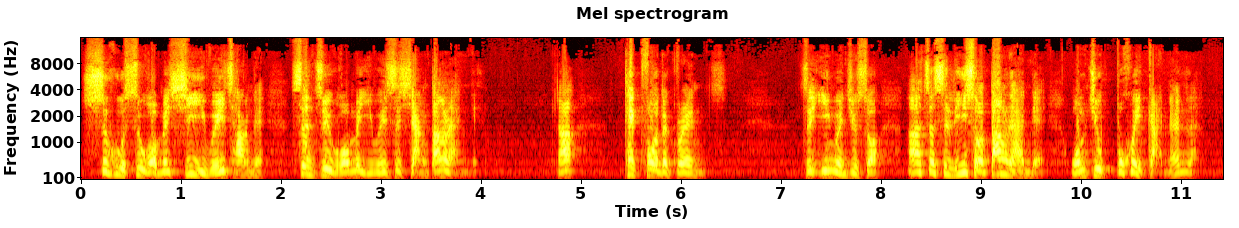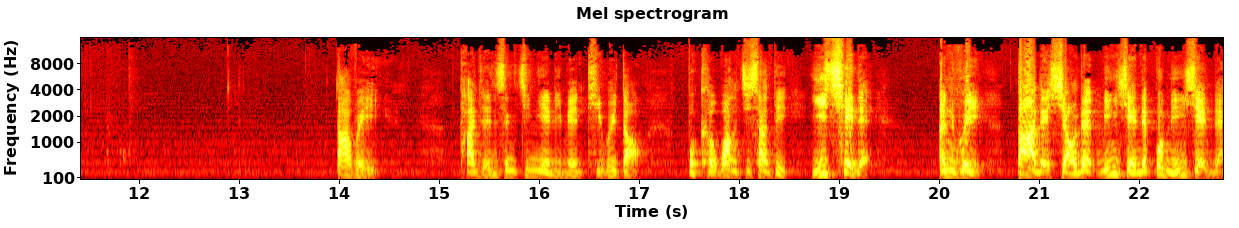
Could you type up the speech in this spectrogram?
似乎是我们习以为常的，甚至于我们以为是想当然的，啊，take for the granted，这英文就说啊，这是理所当然的，我们就不会感恩了。大卫他人生经验里面体会到，不可忘记上帝一切的。恩惠大的、小的、明显的、不明显的，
